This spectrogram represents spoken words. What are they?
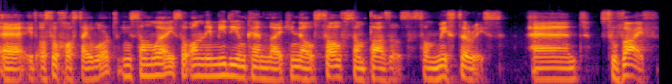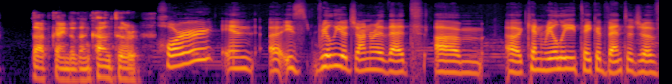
uh, it's also hostile world in some way. So only medium can like you know solve some puzzles, some mysteries, and survive that kind of encounter. Horror uh, is really a genre that um, uh, can really take advantage of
